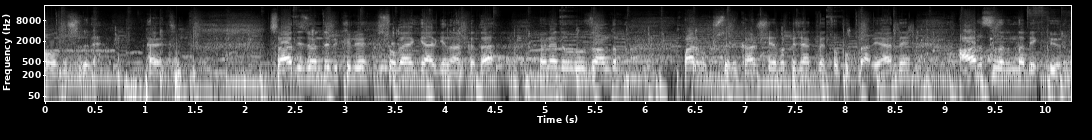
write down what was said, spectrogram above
olmuş üzere. Evet. Sağ diz önde bükülü, sol ayak gergin arkada. Öne doğru uzandım. Parmak uçları karşıya bakacak ve topuklar yerde. Ağrı sınırında bekliyorum.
